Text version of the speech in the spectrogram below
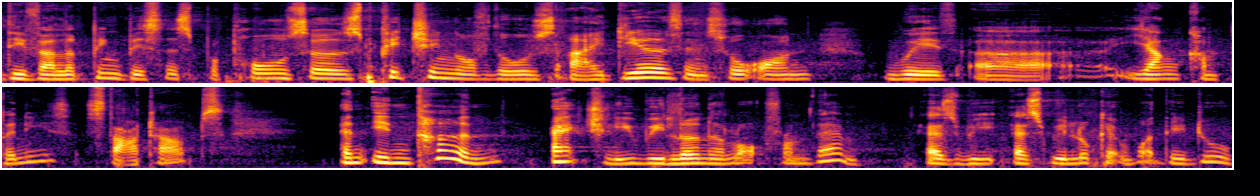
developing business proposals, pitching of those ideas and so on with uh, young companies, startups. And in turn, actually, we learn a lot from them as we, as we look at what they do.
